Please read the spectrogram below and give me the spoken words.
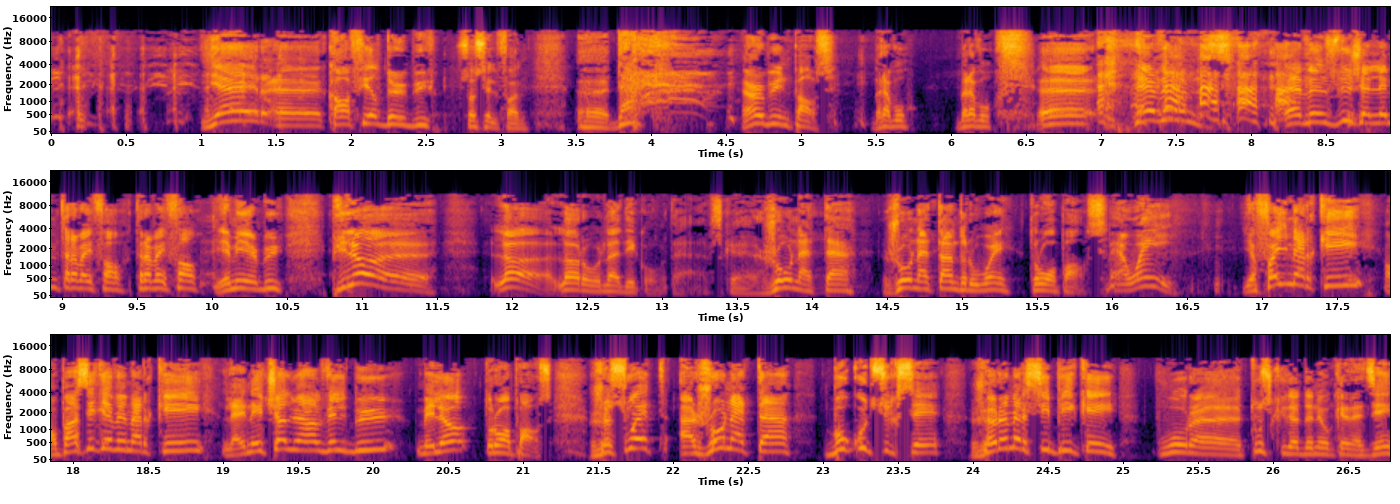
hier, euh, Caulfield, deux buts. Ça, c'est le fun. Euh, Dak, un but, une passe. Bravo. Bravo. Euh, Evans. Evans, lui, je l'aime, travaille fort. Travaille fort. Il a mis un but. Puis là, euh, là, là, est content. Parce que Jonathan, Jonathan Drouin, trois passes. Ben oui. Il a failli marquer. On pensait qu'il avait marqué. La NHL lui a enlevé le but. Mais là, trois passes. Je souhaite à Jonathan beaucoup de succès. Je remercie Piqué pour euh, tout ce qu'il a donné aux Canadiens.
